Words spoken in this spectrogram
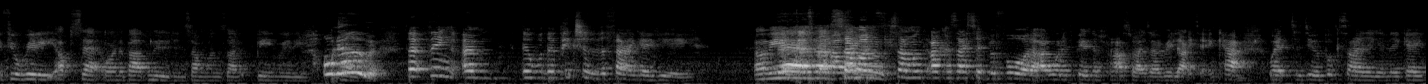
If you're really upset or in a bad mood and someone's like being really. Oh no, that thing. Um, the, the picture that the fan gave you. Oh yeah, that's someone, like, someone, because I said before that I wanted to be in Desperate Housewives, I really liked it, and Kat went to do a book signing, and they gave,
